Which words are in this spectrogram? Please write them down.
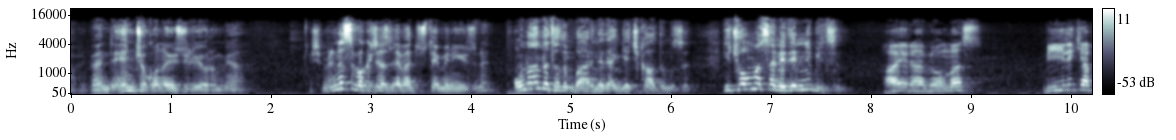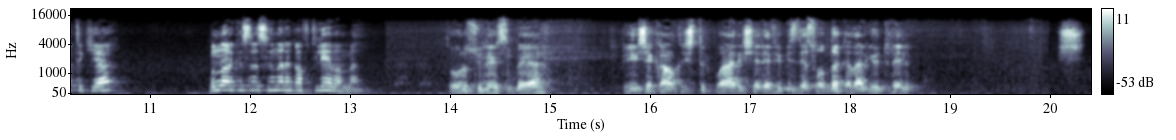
Abi ben de en çok ona üzülüyorum ya. Şimdi nasıl bakacağız Levent Üsteğmen'in yüzüne? Onu anlatalım bari neden geç kaldığımızı. Hiç olmazsa nedenini bilsin. Hayır abi olmaz. Bir iyilik yaptık ya. Bunun arkasına sığınarak af dileyemem ben. Doğru söylersin be ya. Bir işe kalkıştık bari şerefi biz de sonuna kadar götürelim. Seyfi.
